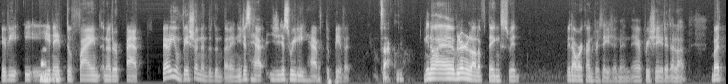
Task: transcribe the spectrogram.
If you, you, you need to find another path. Pero yung vision nandun pa rin. You just have you just really have to pivot. Exactly. You know, I've learned a lot of things with with our conversation and I appreciate it a lot. But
